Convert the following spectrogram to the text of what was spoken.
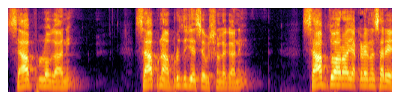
శాప్లో కానీ శాప్ను అభివృద్ధి చేసే విషయంలో కానీ శాప్ ద్వారా ఎక్కడైనా సరే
